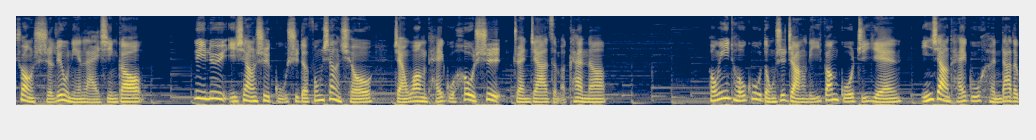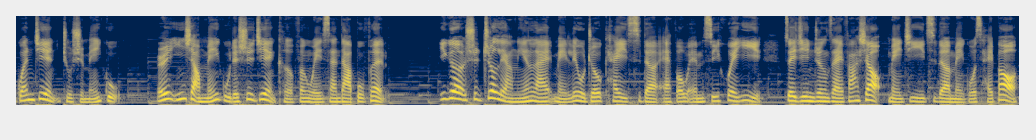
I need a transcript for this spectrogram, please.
创十六年来新高。利率一向是股市的风向球，展望台股后市，专家怎么看呢？统一投顾董事长黎方国直言，影响台股很大的关键就是美股，而影响美股的事件可分为三大部分，一个是这两年来每六周开一次的 FOMC 会议，最近正在发酵每季一次的美国财报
